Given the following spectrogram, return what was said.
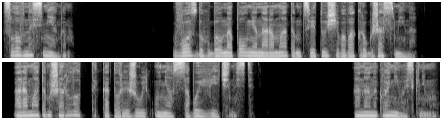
словно снегом. Воздух был наполнен ароматом цветущего вокруг жасмина, ароматом Шарлотты, который Жуль унес с собой в вечность. Она наклонилась к нему,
